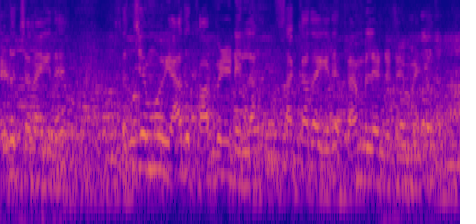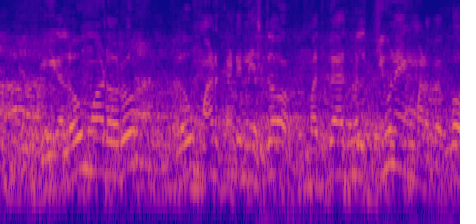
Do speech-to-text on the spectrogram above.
ಎರಡು ಚೆನ್ನಾಗಿದೆ. ಸಚ್ಚೆ ಮೂವಿ ಯಾವುದು ಕಾಪಿಟೆಡ್ ಇಲ್ಲ. ಸಕ್ಕತ್ತಾಗಿದೆ ಫ್ಯಾಮಿಲಿ ಎಂಟರ್ಟೈನ್ಮೆಂಟ್ ಈಗ ಲವ್ ಮಾಡೋರು ಲವ್ ಮಾಡ್ಕೊಂಡು ನೆಕ್ಸ್ಟು ಮದುವೆ ಆದಮೇಲೆ ಜೀವನ ಹೆಂಗೆ ಮಾಡಬೇಕು?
